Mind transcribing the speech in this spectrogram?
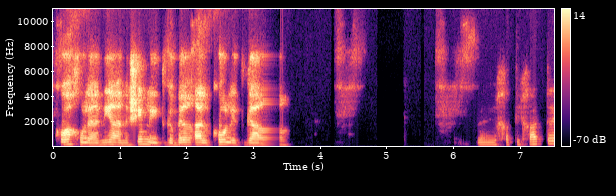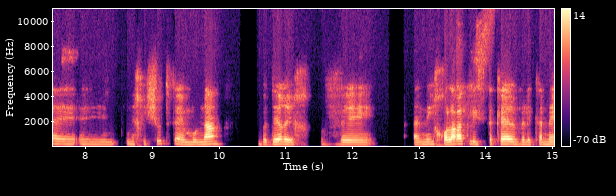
כוח ולהניע אנשים להתגבר על כל אתגר. חתיכת אה, אה, נחישות ואמונה בדרך, ואני יכולה רק להסתכל ולקנא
